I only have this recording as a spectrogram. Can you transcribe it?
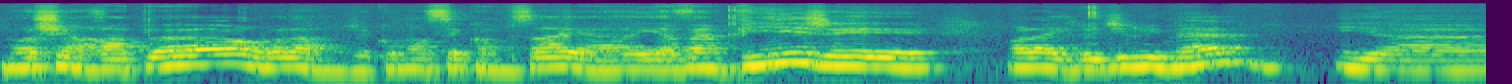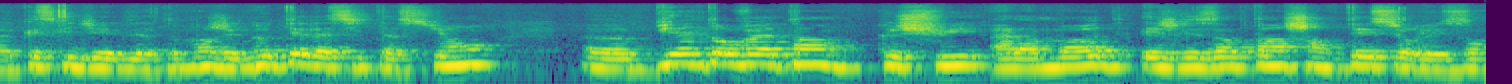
Moi je suis un rappeur, voilà. J'ai commencé comme ça il y, a, il y a 20 piges voilà, il le dit lui-même. Qu'est-ce qu'il dit exactement? J'ai noté la citation. Euh, bientôt 20 ans que je suis à la mode et je les entends chanter sur les ondes.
